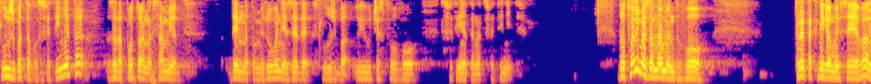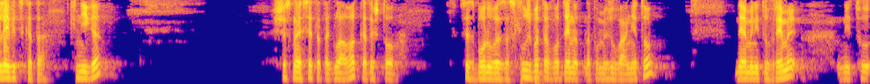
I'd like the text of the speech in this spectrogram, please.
службата во светињата, за да потоа на самиот ден на помирување зеде служба и учество во светињата на светињите. Да отвориме за момент во трета книга Мојсеева, Левитската книга, 16 глава, каде што се зборува за службата во денот на помирувањето. Неаме ниту време, ниту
